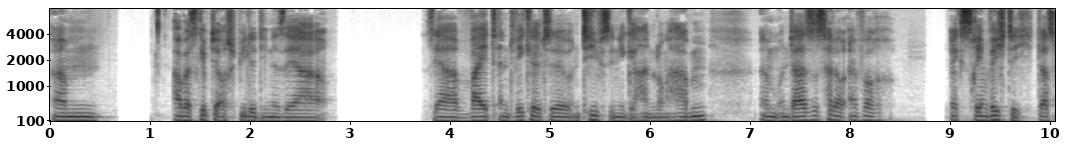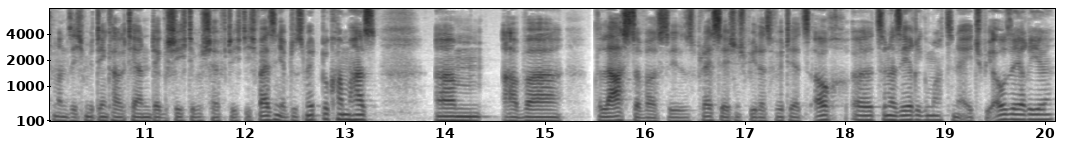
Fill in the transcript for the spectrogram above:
Ähm, aber es gibt ja auch Spiele, die eine sehr sehr weit entwickelte und tiefsinnige Handlung haben. Ähm, und da ist es halt auch einfach extrem wichtig, dass man sich mit den Charakteren der Geschichte beschäftigt. Ich weiß nicht, ob du es mitbekommen hast, ähm, aber The Last of Us, dieses PlayStation-Spiel, das wird jetzt auch äh, zu einer Serie gemacht, zu einer HBO-Serie.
